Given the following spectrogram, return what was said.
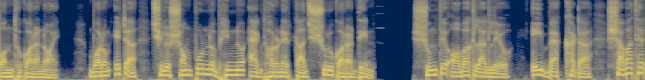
বন্ধ করা নয়। বরং এটা ছিল সম্পূর্ণ ভিন্ন এক ধরনের কাজ শুরু করার দিন। শুনতে অবাক লাগলেও এই ব্যাখ্যাটা সাবাথের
